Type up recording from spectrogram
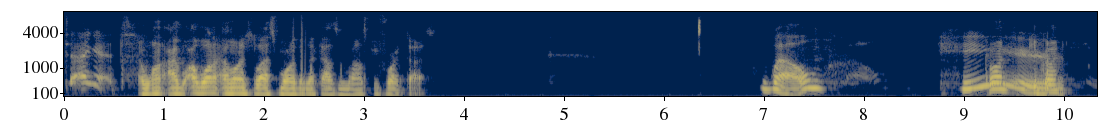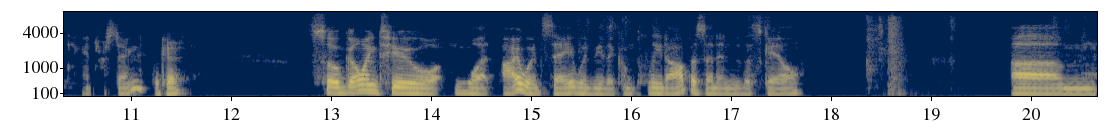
Dang it. I want I, I want I want it to last more than a thousand miles before it dies. Well, here's Go on. Keep going. interesting. Okay. So going to what I would say would be the complete opposite end of the scale. Um,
